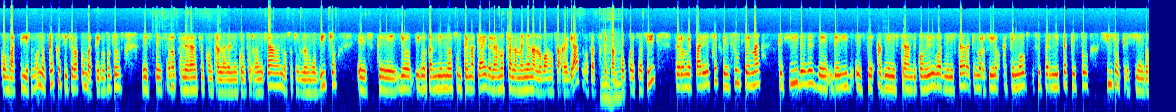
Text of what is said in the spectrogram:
combatir, ¿no? Lo creo que sí se va a combatir. Nosotros este cero tolerancia contra la delincuencia organizada, nosotros lo hemos dicho. Este, yo digo también no es un tema que hay de la noche a la mañana lo vamos a arreglar, o sea, porque tampoco es así, pero me parece que es un tema que sí debes de, de ir este administrando. Y cuando yo digo administrar, ¿a qué me refiero? A que no se permita que esto siga creciendo.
